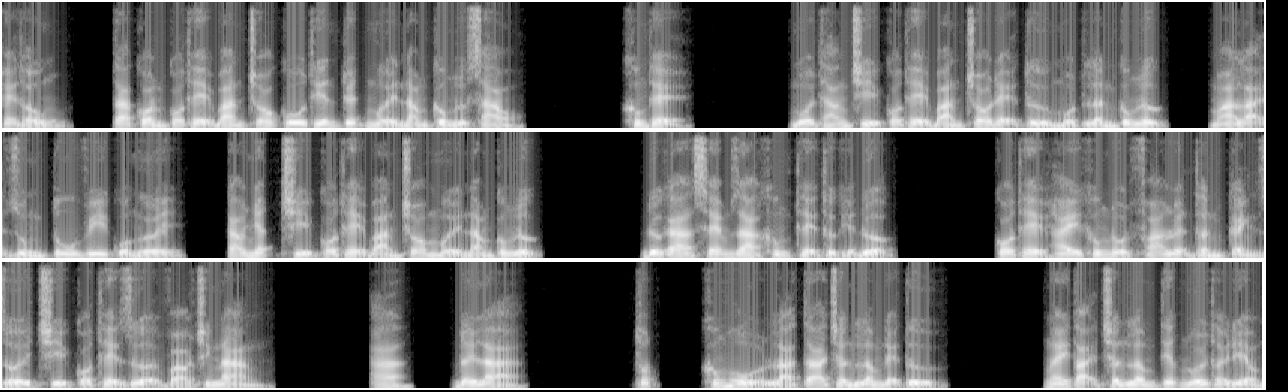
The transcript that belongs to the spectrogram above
Hệ thống, ta còn có thể ban cho cố thiên tuyết mười năm công lực sao? Không thể. Mỗi tháng chỉ có thể ban cho đệ tử một lần công lực, mà lại dùng tu vi của ngươi, cao nhất chỉ có thể ban cho mười năm công lực. Được a xem ra không thể thực hiện được. Có thể hay không đột phá luyện thần cảnh giới chỉ có thể dựa vào chính nàng. A, đây là tốt, không hổ là ta trần lâm đệ tử. Ngay tại trần lâm tiếp nối thời điểm,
